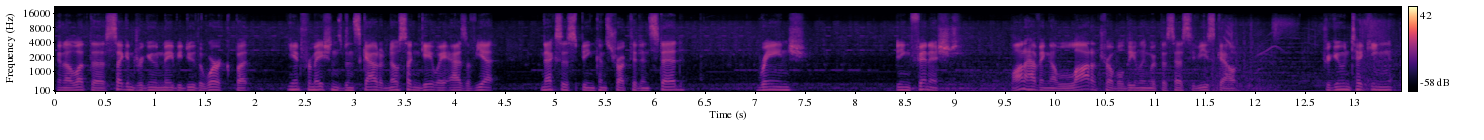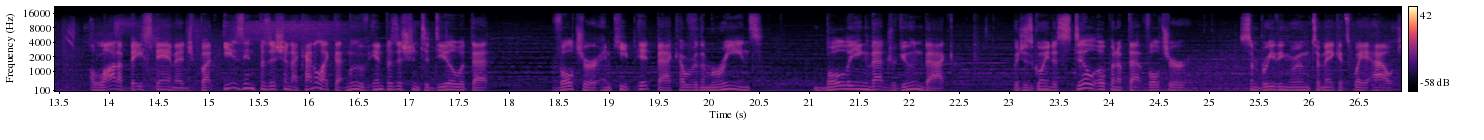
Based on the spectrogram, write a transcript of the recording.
Gonna let the second Dragoon maybe do the work, but the information's been scouted. No second gateway as of yet. Nexus being constructed instead range being finished. Lana having a lot of trouble dealing with this SCV scout. Dragoon taking a lot of base damage, but is in position. I kind of like that move. In position to deal with that Vulture and keep it back. However, the Marines bullying that Dragoon back, which is going to still open up that Vulture some breathing room to make its way out.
